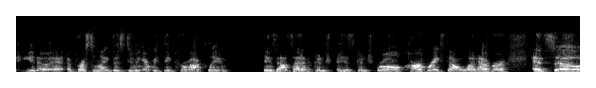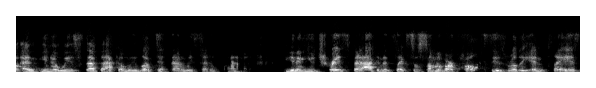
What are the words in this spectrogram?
you know a, a person like this doing everything correctly things outside of con- his control car breaks down whatever. And so and you know we stepped back and we looked at that and we said wow. You know you trace back and it's like so some of our policies really in place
